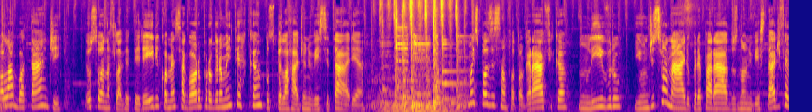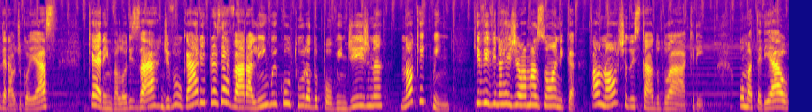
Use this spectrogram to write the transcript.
Olá, boa tarde. Eu sou Ana Flávia Pereira e começa agora o programa Intercampus pela Rádio Universitária. Uma exposição fotográfica, um livro e um dicionário preparados na Universidade Federal de Goiás querem valorizar, divulgar e preservar a língua e cultura do povo indígena Noquequim, que vive na região amazônica, ao norte do estado do Acre. O material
